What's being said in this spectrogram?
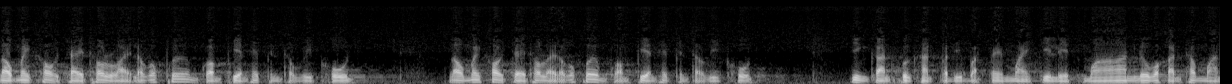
เราไม่เข้าใจเท่าไหร่เราก็เพิ่มความเพียรให้เป็นทวีคูณ เราไม่เข้าใจเท่าไหร่เราก็เพิ่มความเพียรให้เป็นทวีคูณ ยิ่งการฝึกหัดปฏิบัติใหม่ๆกิเลสมารหรือว่าขันธมาร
